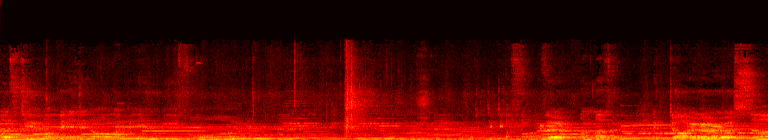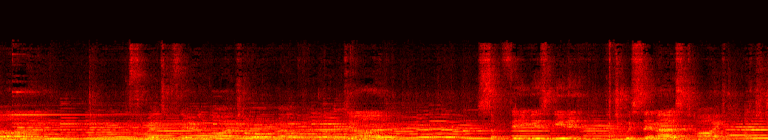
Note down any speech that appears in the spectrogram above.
what's too often all I've been before. A father, a mother, a daughter, a son. The threads of their lives are all routed undone. Something is needed to twist them as tight as a.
